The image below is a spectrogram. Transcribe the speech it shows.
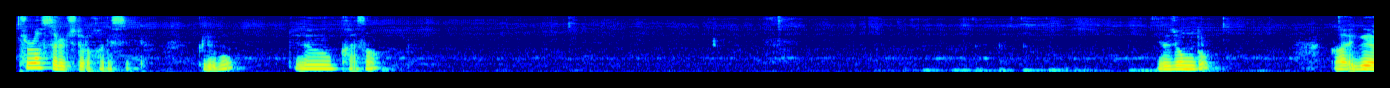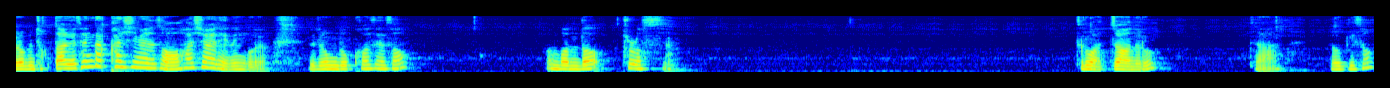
플러스를 주도록 하겠습니다. 그리고 쭉 가서 요 정도? 그러니까 이게 여러분 적당히 생각하시면서 하셔야 되는 거예요. 이 정도 컷에서 한 번 더 플러스 들어왔죠 안으로 자 여기서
